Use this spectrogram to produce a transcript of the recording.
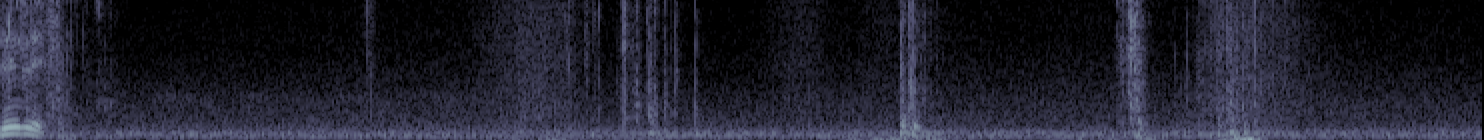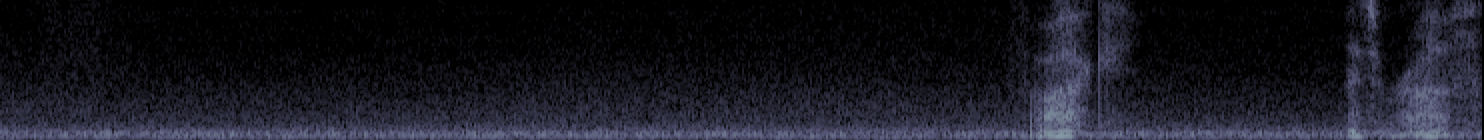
Did it. Fuck. That's rough.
